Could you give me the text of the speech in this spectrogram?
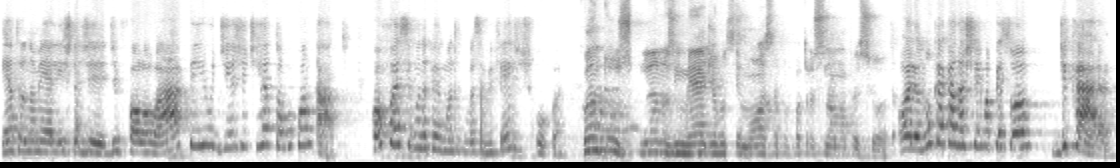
entra na minha lista de, de follow-up e um dia a gente retoma o contato. Qual foi a segunda pergunta que você me fez? Desculpa. Quantos planos, em média, você mostra para patrocinar uma pessoa? Olha, eu nunca cadastrei uma pessoa de cara.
